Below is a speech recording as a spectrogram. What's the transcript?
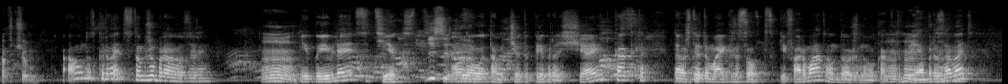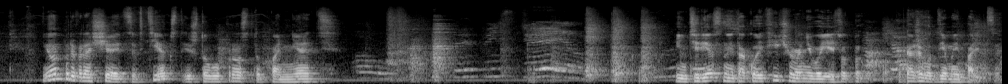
А в чем? а он открывается в том же браузере. И появляется текст. Он его там что-то превращает как-то, потому что это майкрософтский формат, он должен его как-то преобразовать. И он превращается в текст, и чтобы просто понять... Интересный такой фичер у него есть. Вот по- покажи, вот где мои пальцы.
